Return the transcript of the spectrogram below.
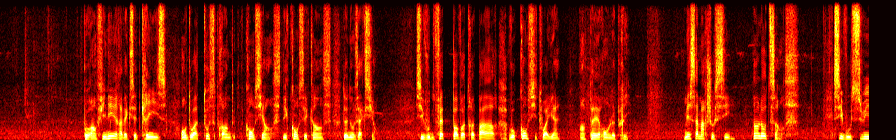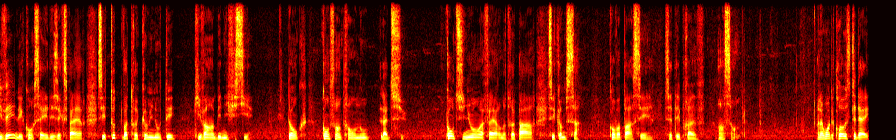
Pour en finir avec cette crise, on doit tous prendre conscience des conséquences de nos actions. Si vous ne faites pas votre part, vos concitoyens en paieront le prix. Mais ça marche aussi dans l'autre sens. Si vous suivez les conseils des experts, c'est toute votre communauté qui va en bénéficier. Donc, concentrons-nous là-dessus. Continuons à faire notre part. C'est comme ça qu'on va passer cette épreuve ensemble. And I want to close today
